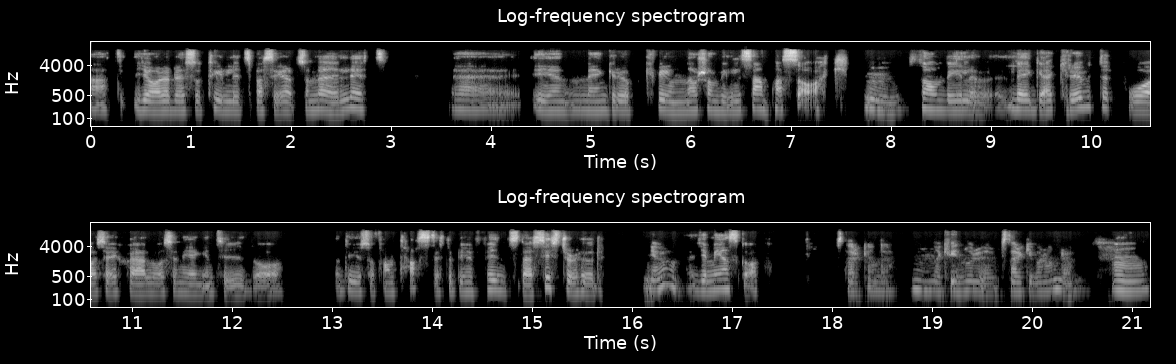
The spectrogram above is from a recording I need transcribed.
att göra det så tillitsbaserat som möjligt eh, i en, med en grupp kvinnor som vill samma sak. Mm. Som vill lägga krutet på sig själv och sin egen tid. Och, och det är ju så fantastiskt, det blir en fin sisterhood, ja. gemenskap stärkande. Mm, när kvinnor stärker varandra. Mm.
